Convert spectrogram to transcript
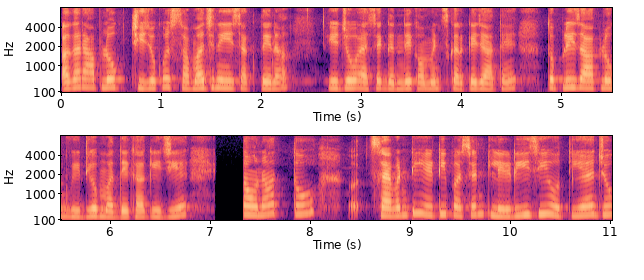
अगर आप लोग चीज़ों को समझ नहीं सकते ना, ये जो ऐसे गंदे कमेंट्स करके जाते हैं तो प्लीज़ आप लोग वीडियो मत देखा कीजिए। हो ना तो सेवेंटी एटी परसेंट लेडीज़ ही होती हैं जो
